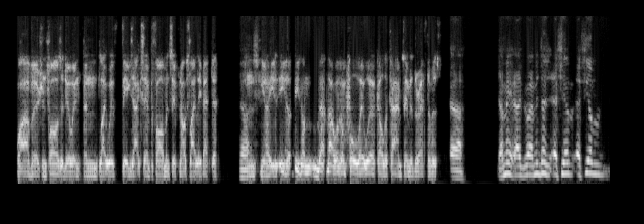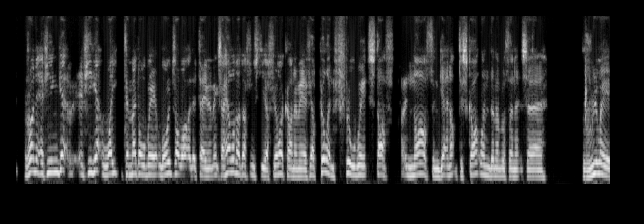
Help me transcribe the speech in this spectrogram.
what our version fours are doing and like with the exact same performance, if not slightly better. Yeah. And, you know, he's, he's, he's on, that, that was on full weight work all the time, same as the rest of us. Yeah. I mean, I, I mean, if you if you're running, if you can get if you get light to middle weight loads a lot of the time, it makes a hell of a difference to your fuel economy. If you're pulling full weight stuff north and getting up to Scotland and everything, it's uh, really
